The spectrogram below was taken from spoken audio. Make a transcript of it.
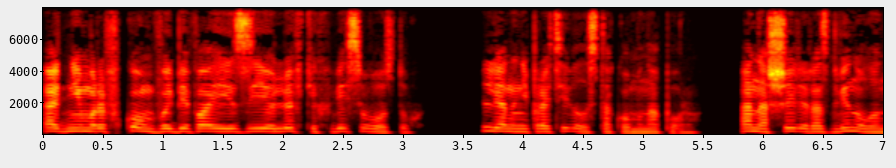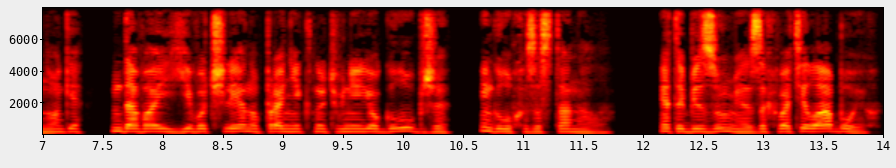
одним рывком выбивая из ее легких весь воздух. Лена не противилась такому напору. Она шире раздвинула ноги, давая его члену проникнуть в нее глубже, и глухо застонала. Это безумие захватило обоих.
